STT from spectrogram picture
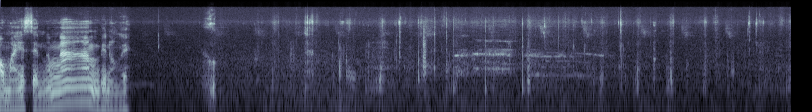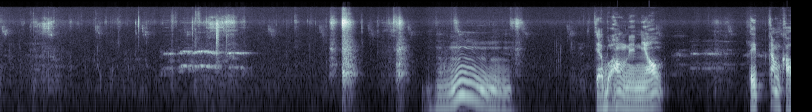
าไหมเส้นงามๆพี่น้องเอ้ยจะบ้องในเหนียวติดข้ามเข่า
